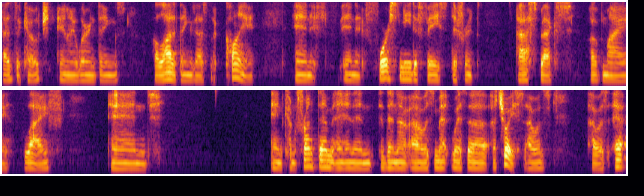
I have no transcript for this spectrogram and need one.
as the coach and I learned things a lot of things as the client and it and it forced me to face different aspects of my life and and confront them and then then I, I was met with a, a, choice I was I was at,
